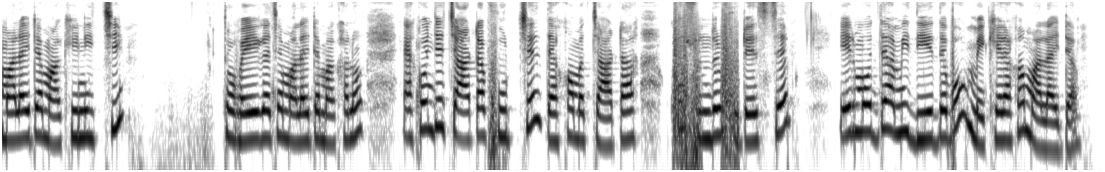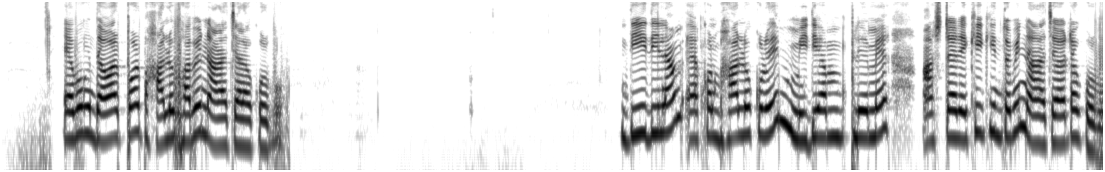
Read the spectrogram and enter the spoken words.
মালাইটা মাখিয়ে নিচ্ছি। তো হয়ে গেছে মালাইটা মাখানো। এখন যে চাটা ফুটছে, দেখো আমার চাটা খুব সুন্দর ফুটে এসছে। এর মধ্যে আমি দিয়ে দেব মেখে রাখা মালাইটা এবং দেওয়ার পর ভালোভাবে নাড়াচাড়া করব। দিয়ে দিলাম, এখন ভালো করে মিডিয়াম ফ্লেমে আঁচটা রেখে কিন্তু আমি নাড়াচাড়াটা করব।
